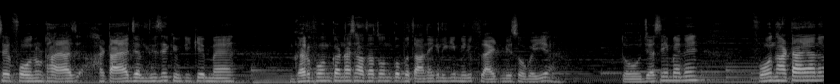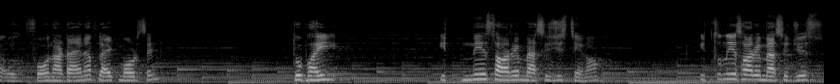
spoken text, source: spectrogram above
से फ़ोन उठाया, हटाया जल्दी से क्योंकि कि मैं घर फ़ोन करना चाहता था उनको बताने के लिए कि मेरी फ़्लाइट मिस हो गई है। तो जैसे ही मैंने फ़ोन हटाया ना फ़ोन हटाया ना फ़्लाइट मोड से तो भाई इतने सारे मैसेजेस थे ना, इतने सारे मैसेजेस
